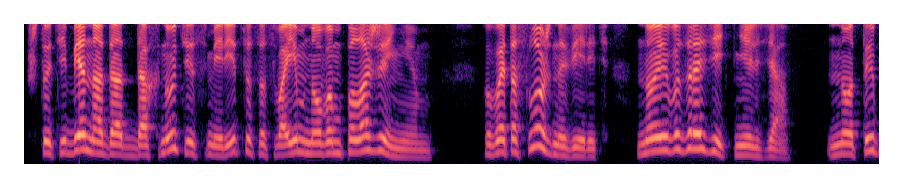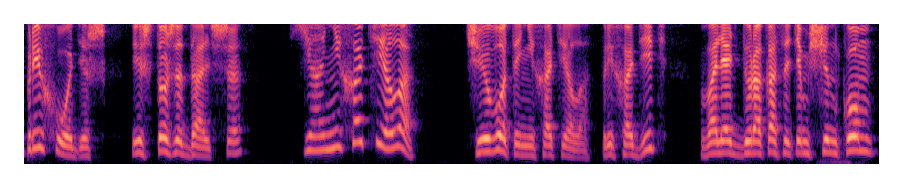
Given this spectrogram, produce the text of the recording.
что тебе надо отдохнуть и смириться со своим новым положением. В это сложно верить, но и возразить нельзя. Но ты приходишь, и что же дальше? Я не хотела. Чего ты не хотела? Приходить? Валять дурака с этим щенком?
